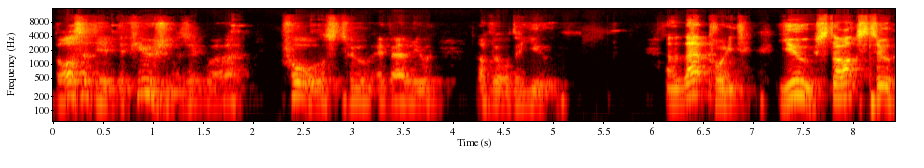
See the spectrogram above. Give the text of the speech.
velocity of diffusion, as it were, falls to a value of order u. And at that point, u starts to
